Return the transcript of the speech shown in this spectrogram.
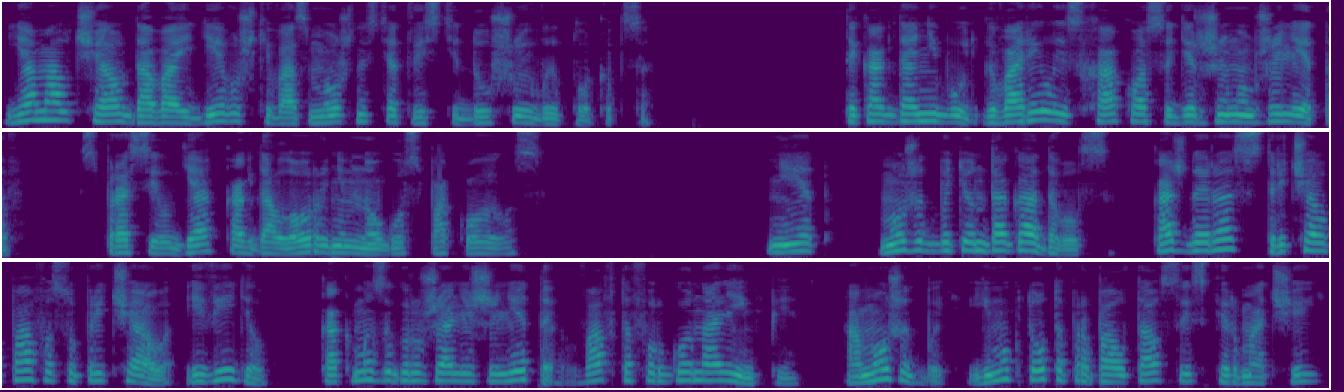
Я молчал, давая девушке возможность отвести душу и выплакаться. «Ты когда-нибудь говорила Исхаку о содержимом жилетов?» — спросил я, когда Лора немного успокоилась. «Нет, может быть, он догадывался. Каждый раз встречал пафос у причала и видел, как мы загружали жилеты в автофургон Олимпии. А может быть, ему кто-то проболтался из фермачей.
